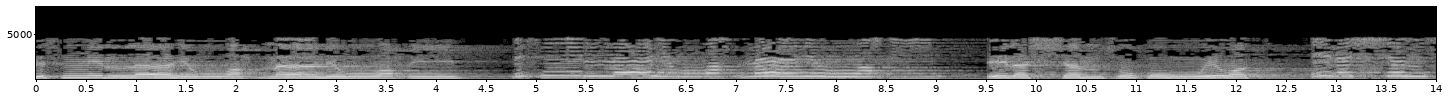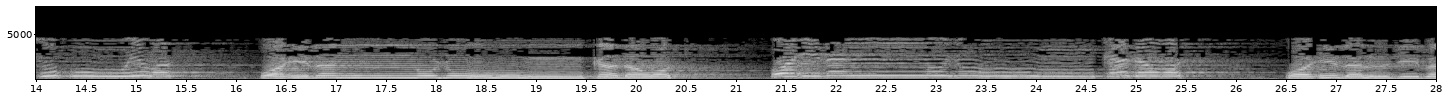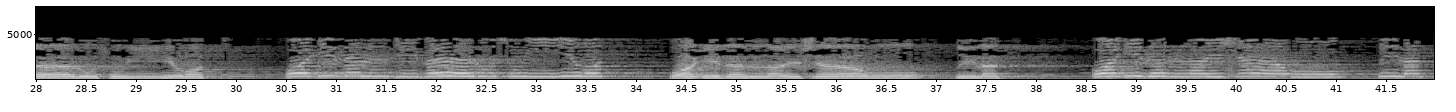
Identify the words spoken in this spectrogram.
بسم الله الرحمن الرحيم بسم الله الرحمن الرحيم إذا الشمس كورت إذا الشمس كورت وإذا النجوم انكدرت وإذا النجوم انكدرت وإذا الجبال سيرت وإذا الجبال سيرت. وإذا العشار طلت. وإذا العشار طلت.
